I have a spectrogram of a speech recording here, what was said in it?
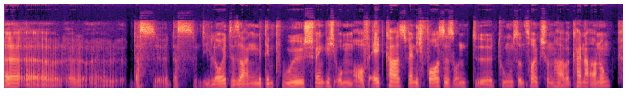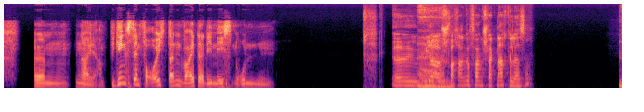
äh, äh, dass, dass die Leute sagen, mit dem Pool schwenke ich um auf 8Cast, wenn ich Forces und äh, Tombs und Zeug schon habe, keine Ahnung. Ähm, naja, wie ging es denn für euch dann weiter die nächsten Runden? Äh, ja, ähm. schwach angefangen, stark nachgelassen.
